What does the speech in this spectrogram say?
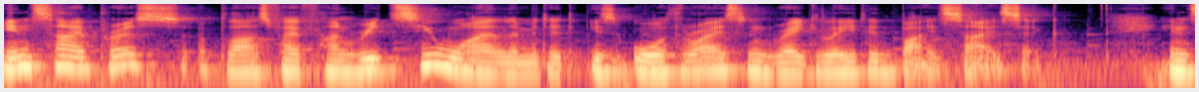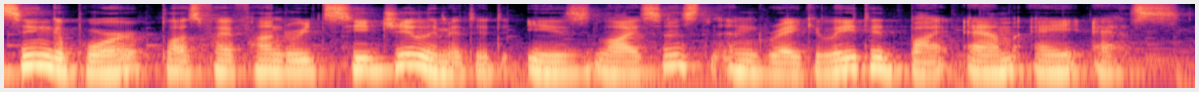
In Cyprus, Plus 500 CY Limited is authorized and regulated by CySEC. In Singapore, Plus 500 SG Limited is licensed and regulated by MAS.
